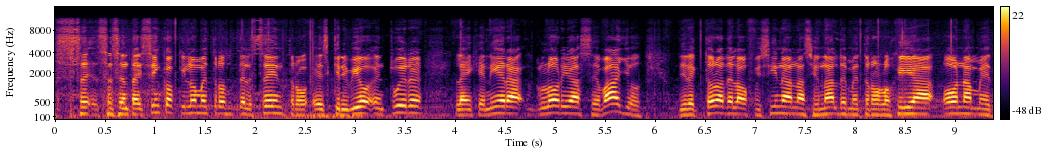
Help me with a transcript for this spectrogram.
65 kilómetros del centro, escribió en Twitter la ingeniera Gloria Ceballos, directora de la Oficina Nacional de Meteorología ONAMET.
